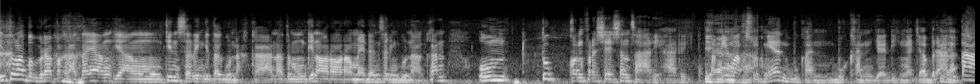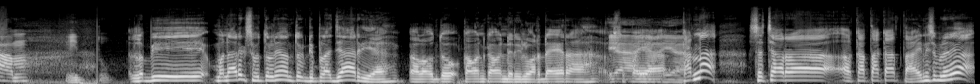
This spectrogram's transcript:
itulah beberapa kata yang yang mungkin sering kita gunakan atau mungkin orang-orang Medan sering gunakan untuk conversation sehari-hari. Ya. Tapi maksudnya bukan bukan jadi ngajak berantem. Itu. Lebih menarik sebetulnya untuk dipelajari ya kalau untuk kawan-kawan dari luar daerah Ya, supaya ya, ya. karena secara eh, kata-kata ini sebenarnya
